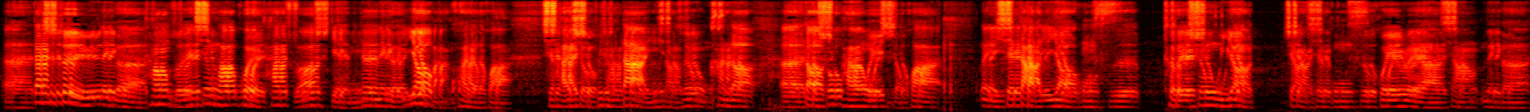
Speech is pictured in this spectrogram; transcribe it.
呃，但是对于那个特朗普昨天新闻发布会，它主要是点名的那个医药板块的话，其实还是有非常大的影响。所以我们看到，呃，到收盘为止的话，那一些大的医药公司，特别生物医药这样一些公司，辉瑞啊，像那个。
